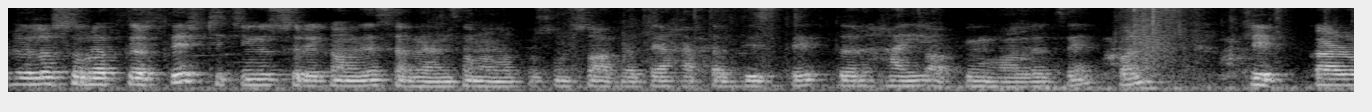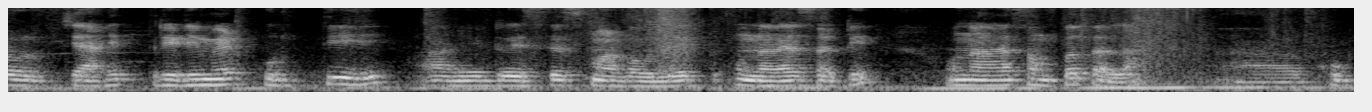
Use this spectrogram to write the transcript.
व्हिडिओला सुरुवात करते. स्टिचिंग सुरेखामध्ये सगळ्यांचं मनापासून स्वागत आहे. हातात दिसते तर हाही शॉपिंग हॉलच आहे. पण फ्लिपकार्टवरचे आहेत. रेडीमेड कुर्ती आणि ड्रेसेस मागवलेत उन्हाळ्यासाठी. उन्हाळा संपत आला. खूप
